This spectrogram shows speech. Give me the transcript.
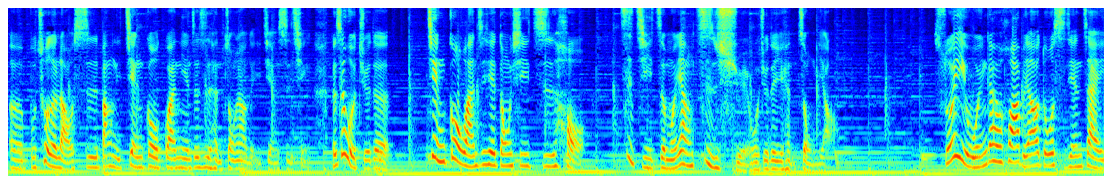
呃不错的老师帮你建构观念，这是很重要的一件事情。可是我觉得建构完这些东西之后，自己怎么样自学，我觉得也很重要。所以我应该会花比较多时间在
